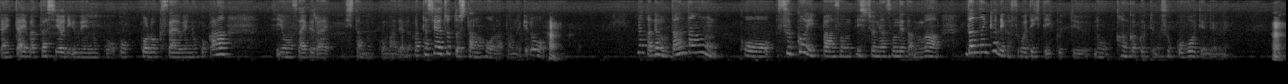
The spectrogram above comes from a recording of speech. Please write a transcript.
だいたい私より上の子56歳上の子から4歳ぐらい下の子まで。私はちょっと下の方だったんだけどうんなんかでもだんだんこうすっごいいっぱい遊ん一緒に遊んでたのがだんだん距離がすごいできていくっていうのを感覚っていうのをすごく覚えてんだよね。うん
